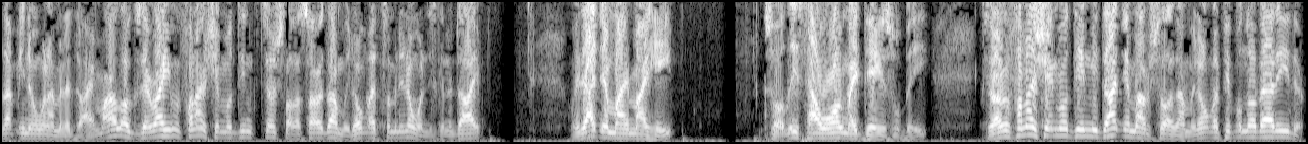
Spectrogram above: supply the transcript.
Let me know when I'm going to die. We don't let somebody know when he's going to die. So at least how long my days will be. We don't let people know that either.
